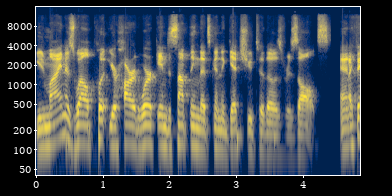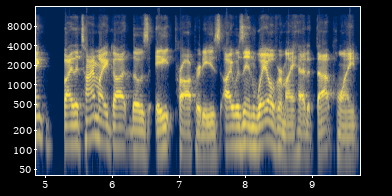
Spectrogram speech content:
you might as well put your hard work into something that's going to get you to those results. And I think by the time I got those eight properties, I was in way over my head at that point.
